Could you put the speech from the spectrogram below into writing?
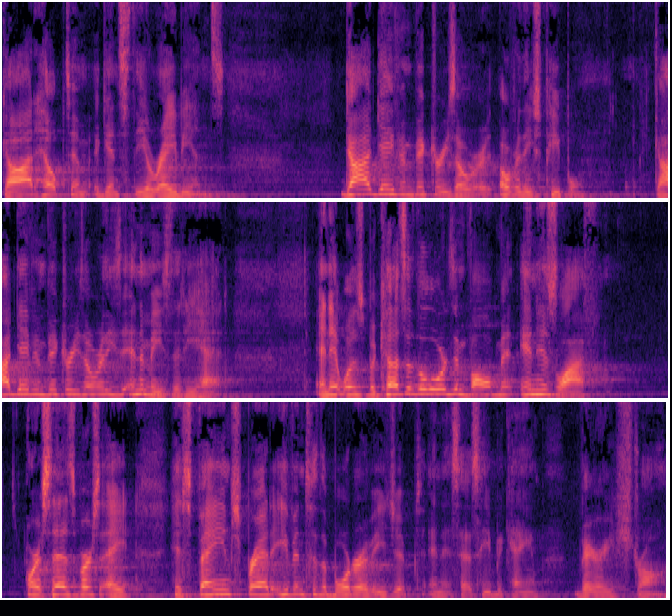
God helped him against the Arabians. God gave him victories over, over these people. God gave him victories over these enemies that he had. And it was because of the Lord's involvement in his life, where it says, verse 8, his fame spread even to the border of Egypt, and it says he became very strong.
